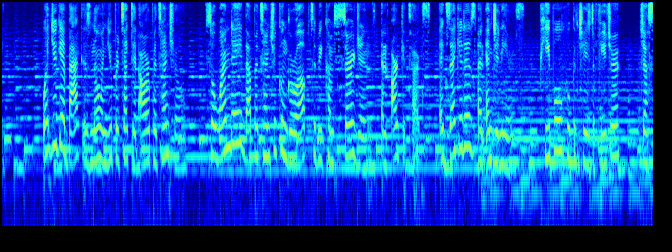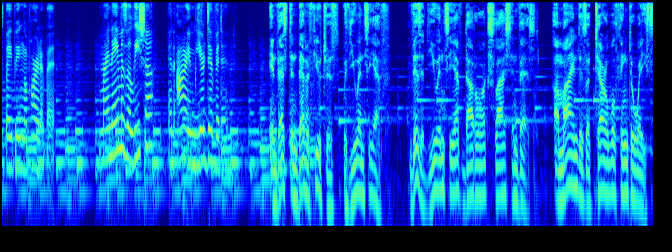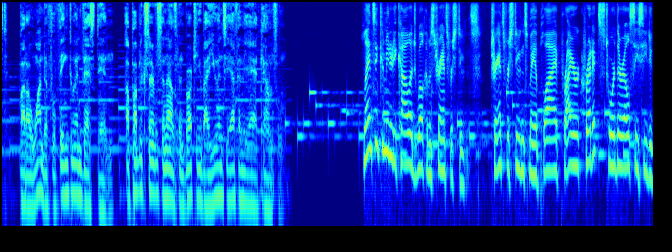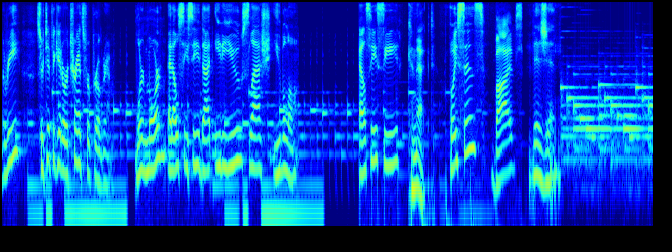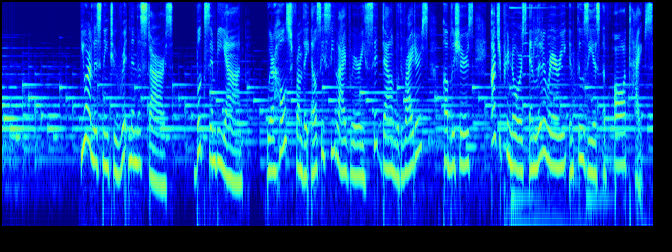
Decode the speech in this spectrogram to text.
What you get back is knowing you protected our potential. So one day, that potential can grow up to become surgeons and architects, executives and engineers, people who can change the future just by being a part of it. My name is Alicia, and I'm your dividend. Invest in better futures with UNCF. Visit uncf.org/invest. A mind is a terrible thing to waste, but a wonderful thing to invest in. A public service announcement brought to you by UNCF and the Ad Council. Lansing Community College welcomes transfer students. Transfer students may apply prior credits toward their LCC degree, certificate, or transfer program. Learn more at lcc.edu slash you belong. LCC Connect. Voices, Vibes. Vision. You are listening to Written in the Stars, Books and Beyond, where hosts from the LCC Library sit down with writers, publishers, entrepreneurs, and literary enthusiasts of all types.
